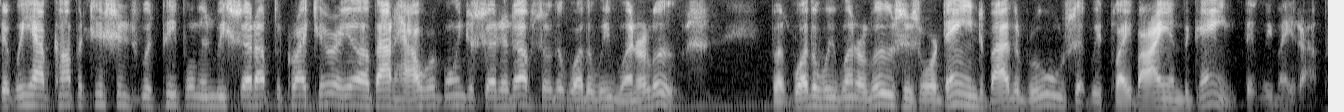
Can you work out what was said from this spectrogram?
That we have competitions with people and we set up the criteria about how we're going to set it up so that whether we win or lose. But whether we win or lose is ordained by the rules that we play by in the game that we made up.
